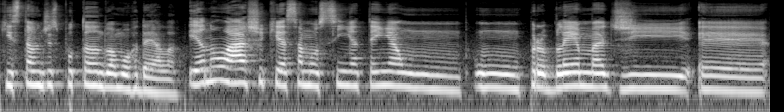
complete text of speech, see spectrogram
que estão disputando o amor dela. Eu não acho que essa mocinha tenha um, um problema de é,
